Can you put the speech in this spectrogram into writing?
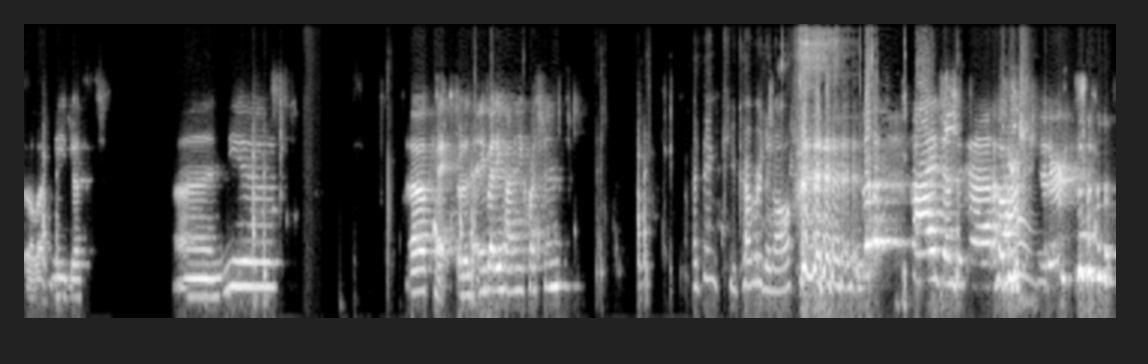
So let me just unmute. Okay, so does anybody have any questions? I think you covered it all. Hi, Jessica. Hope you're better.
